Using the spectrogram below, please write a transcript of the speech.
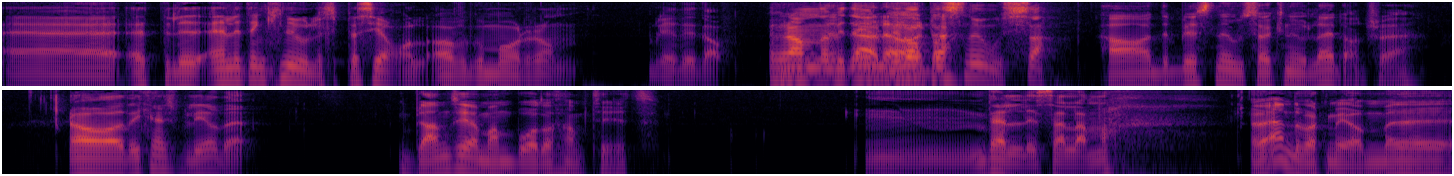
Eh, ett, li- en liten knullspecial av Godmorgon blev det idag. Hur Mm, hamnade vi det är där? Vi var på snosa. Ja, det blir snosa och knulla idag tror jag. Ja, det kanske blev det. Ibland så gör man båda samtidigt. Mm, väldigt sällan? Jag har ändå varit med om eh,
